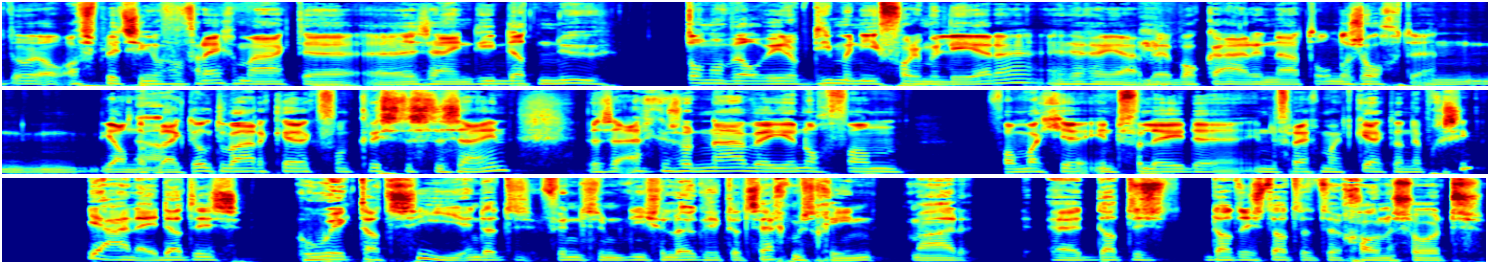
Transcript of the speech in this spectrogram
door afsplitsingen van vrijgemaakte eh, zijn, die dat nu toch nog wel weer op die manier formuleren. En zeggen, ja, we hebben elkaar inderdaad onderzocht en die ander Ja. blijkt ook de ware kerk van Christus te zijn. Dat is eigenlijk een soort naweeën nog van, van wat je in het verleden in de vrijgemaakte kerk dan hebt gezien. Ja, nee, dat is hoe ik dat zie. En dat is, vinden ze niet zo leuk als ik dat zeg misschien. Maar eh, dat, is, dat is dat het gewoon een soort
